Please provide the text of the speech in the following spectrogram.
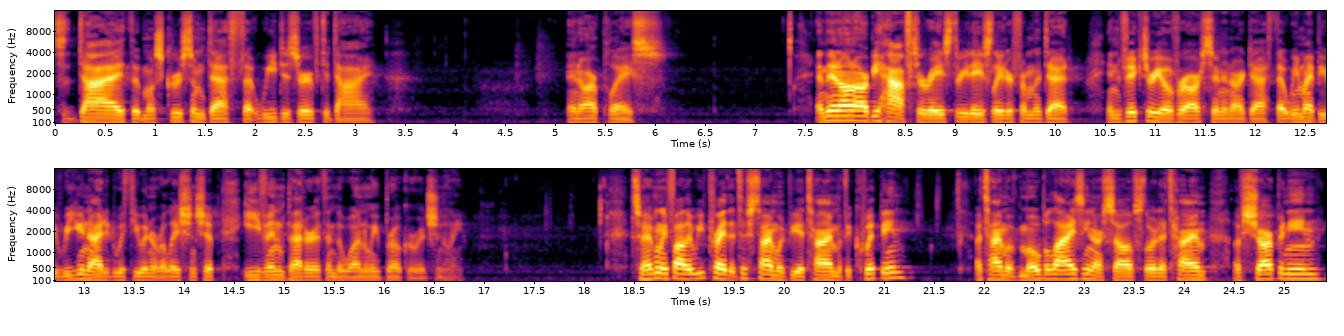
to die the most gruesome death that we deserve to die in our place. And then on our behalf to raise three days later from the dead in victory over our sin and our death, that we might be reunited with you in a relationship even better than the one we broke originally. So, Heavenly Father, we pray that this time would be a time of equipping a time of mobilizing ourselves, Lord, a time of sharpening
